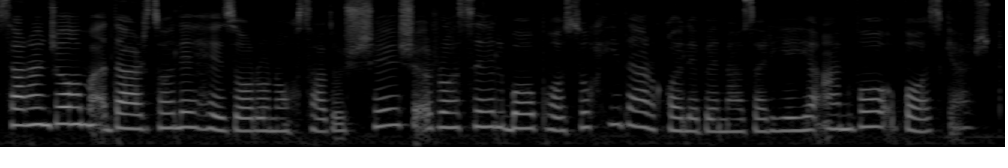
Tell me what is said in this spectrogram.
سرانجام در سال 1906 راسل با پاسخی در قالب نظریه انواع بازگشت.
